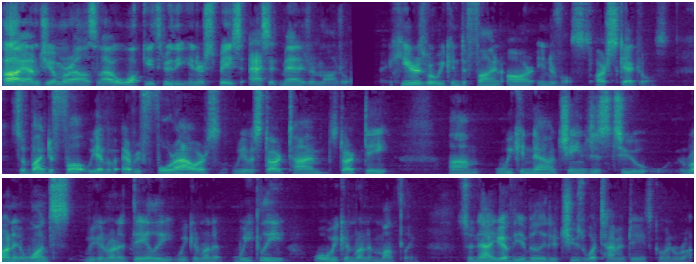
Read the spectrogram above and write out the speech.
Hi, I'm Gio Morales and I will walk you through the INNERspace Asset Management module. Here's where we can define our intervals, our schedules. So by default, we have every four hours. We have a start time, start date. Um, we can now change this to run it once. We can run it daily. We can run it weekly, or we can run it monthly. So now you have the ability to choose what time of day it's going to run.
